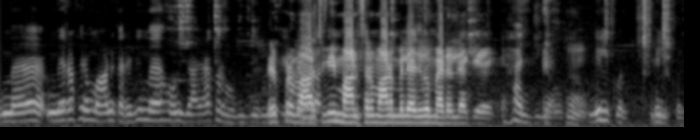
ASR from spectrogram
ਮੈਂ ਮੇਰਾ ਫਿਰ ਮਨ ਕਰੇ ਵੀ ਮੈਂ ਹੁਣ ਜਾਇਆ ਕਰੂੰਗੀ ਜੀ। ਫਿਰ ਪਰਿਵਾਰ 'ਚ ਵੀ ਮਾਨ ਸਨਮਾਨ ਮਿਲਿਆ ਜਦੋਂ ਮੈਡਲ ਲੈ ਕੇ ਆਏ? ਹਾਂਜੀ ਹਾਂਜੀ। ਬਿਲਕੁਲ ਬਿਲਕੁਲ।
